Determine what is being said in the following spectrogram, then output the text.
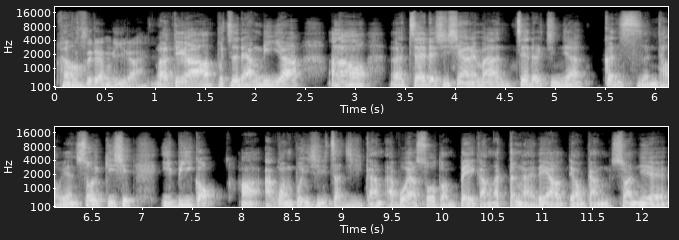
不自量力啦！啊，对啊，不自量力啊！啊，然后呃，这就是啥呢嘛？这就真正更使人讨厌。所以其实以美国啊，啊，原本是十二天，啊，不要缩短八天啊，转来了调工，选迄个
